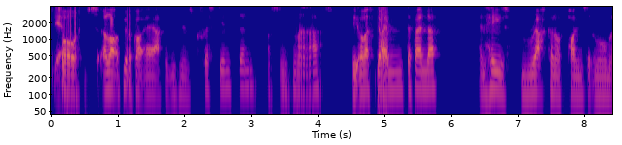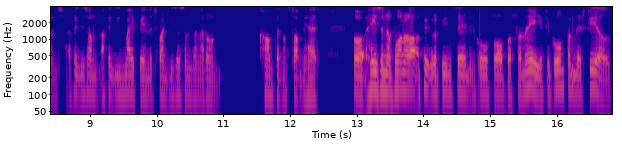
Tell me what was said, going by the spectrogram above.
Yeah. But a lot of people got, uh, I think his name's Kristensen or something like that. The other um, defender. And he's racking up points at the moment. I think he's on, I think he might be in the 20s or something. I don't, can't think off the top of my head. But he's another one a lot of people have been saying to go for. But for me, if you're going for midfield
